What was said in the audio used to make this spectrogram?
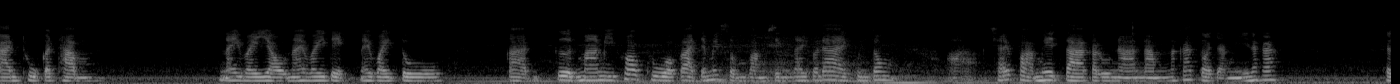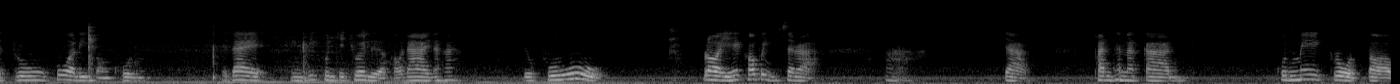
การถูกกระทำในวัยเยาว์ในวัยเด็ก ในวัยโตการเกิดมามีครอบครัวก็อาจจะไม่สมหวังสิ่งใดก็ได้ คุณต้องอใช้ความเมตตากรุณานำนะคะ ต่อจากนี้นะคะศัตรูคู่อริของคุณ จะได้สิ่งที่คุณจะช่วยเหลือเขาได้นะคะดูผู้ปล่อยให้เขาเป็นอิสระจากพันธนาการ คุณไม่โกรธตอบ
